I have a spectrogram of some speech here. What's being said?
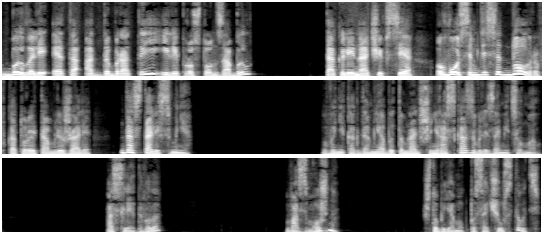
было ли это от доброты или просто он забыл? Так или иначе, все 80 долларов, которые там лежали, достались мне. — Вы никогда мне об этом раньше не рассказывали, — заметил Мэл. — А следовало? Возможно. Чтобы я мог посочувствовать.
